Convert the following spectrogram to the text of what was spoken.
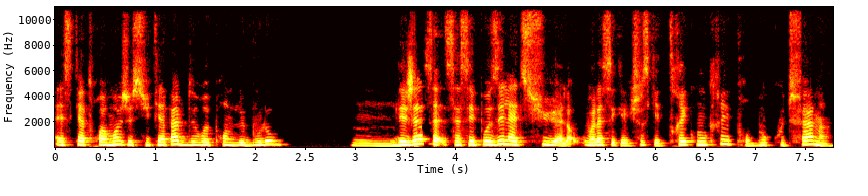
est-ce qu'à trois mois, je suis capable de reprendre le boulot? Hmm. Déjà, ça, s'est posé là-dessus. Alors, voilà, c'est quelque chose qui est très concret pour beaucoup de femmes.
